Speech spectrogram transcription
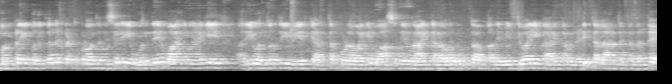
ಮಕ್ಕಳಿಗೆ ಬದುಕನ್ನು ಕಟ್ಟಿಕೊಡುವಂತ ದಿಸೆಯಲ್ಲಿ ಒಂದೇ ವಾಹಿನಿಯಾಗಿ ಅರಿಯುವಂಥದ್ದು ಈ ವೇದಿಕೆ ಅರ್ಥಪೂರ್ಣವಾಗಿ ವಾಸುದೇವ ರಾಯಕರ್ ಅವರ ಹುಟ್ಟು ಹಬ್ಬ ನಿಮಿತ್ತವಾಗಿ ಈ ಕಾರ್ಯಕ್ರಮ ನಡೀತಲ್ಲ ಅಂತಕ್ಕಂಥದ್ದೇ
